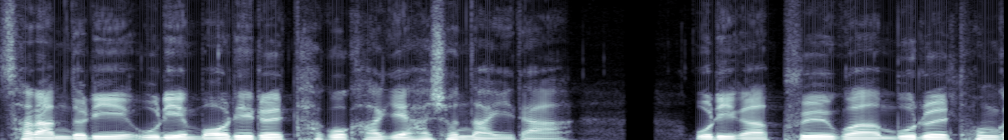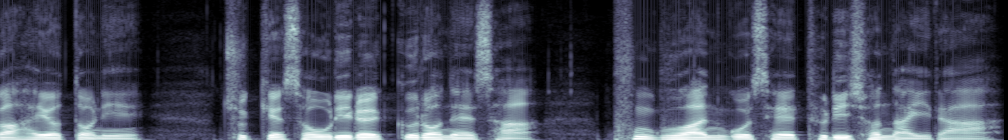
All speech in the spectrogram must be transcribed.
사람들이 우리 머리를 타고 가게 하셨나이다. 우리가 불과 물을 통과하였더니 주께서 우리를 끌어내사 풍부한 곳에 들이셨나이다.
